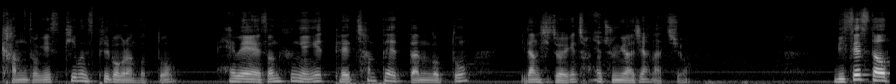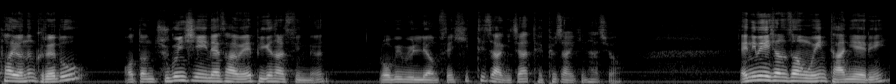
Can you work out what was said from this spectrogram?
감독이 스티븐 스필버그란 것도 해외에선 흥행에 대참패했다는 것도 이 당시 저에겐 전혀 중요하지 않았죠. 미세스 다우파이어는 그래도 어떤 죽은 시인의 사회에 비견할 수 있는 로빈 윌리엄스의 히트작이자 대표작이긴 하죠. 애니메이션 성우인 다니엘이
